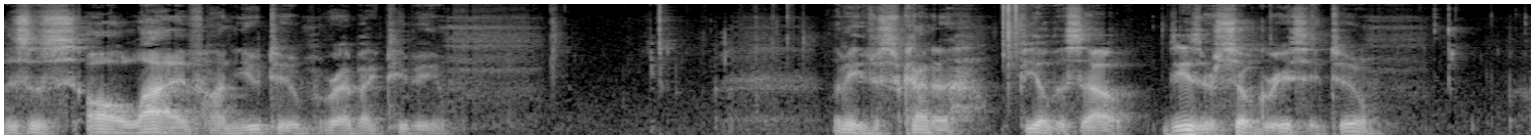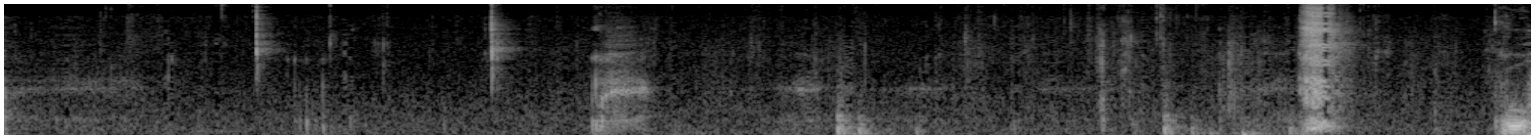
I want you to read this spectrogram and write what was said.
this is all live on YouTube, Ryback TV. Let me just kind of feel this out. These are so greasy too. Ooh.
